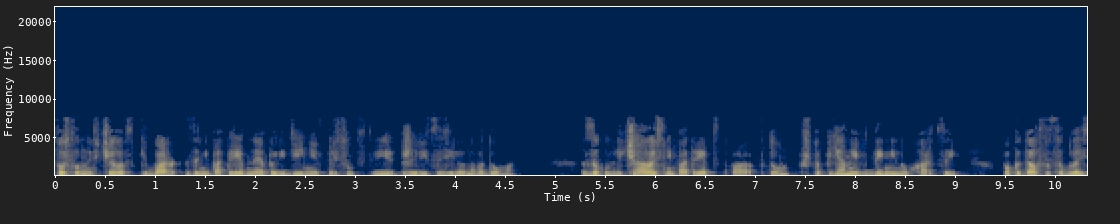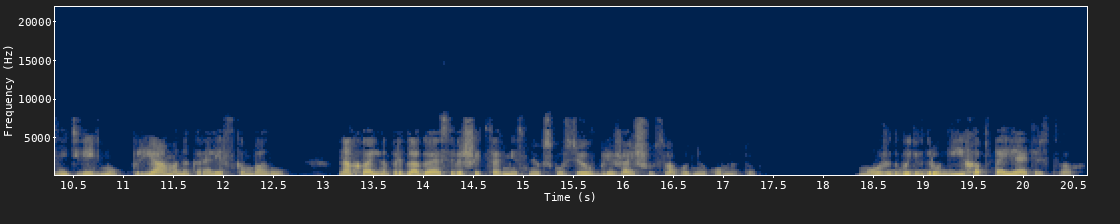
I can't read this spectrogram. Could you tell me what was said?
сосланный в Человский бар за непотребное поведение в присутствии жрицы Зеленого дома. Заключалось непотребство в том, что пьяный в дымину Харций попытался соблазнить ведьму прямо на королевском балу, нахально предлагая совершить совместную экскурсию в ближайшую свободную комнату. Может быть, в других обстоятельствах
